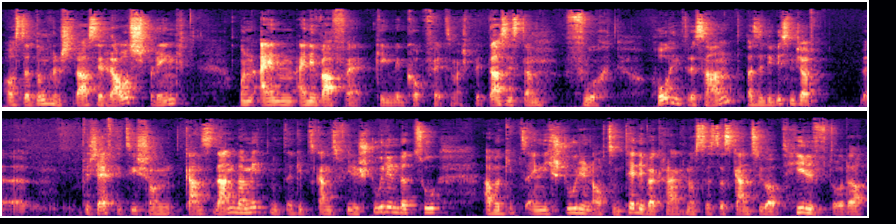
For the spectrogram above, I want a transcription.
aus der dunklen Straße rausspringt und einem eine Waffe gegen den Kopf hält zum Beispiel. Das ist dann Furcht. Hochinteressant. Also die Wissenschaft äh, beschäftigt sich schon ganz lang damit und da gibt es ganz viele Studien dazu. Aber gibt es eigentlich Studien auch zum Teddybär-Krankenhaus, dass das Ganze überhaupt hilft? Oder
